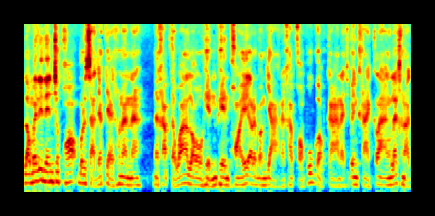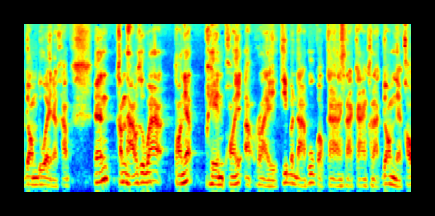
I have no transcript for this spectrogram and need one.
เราไม่ได้เน้นเฉพาะบริษัทยักษ์ใหญ่เท่านั้นนะนะครับแต่ว่าเราเห็นเพนพอยต์อะไรบางอย่างนะครับของผู้ประกอบการอาจจะเป็นขนาดกลางและขนาดย่อมด้วยนะครับดังนั้นคำถามก็คือว่าตอนนี้ pain point อะไรที่บรรดาผู้ประกอบการขนาดกลางขนาดย่อมเนี่ยเขา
